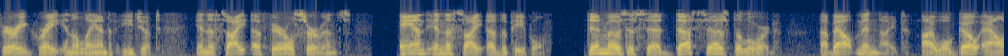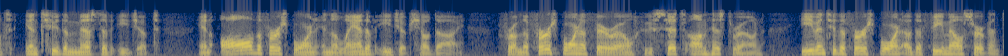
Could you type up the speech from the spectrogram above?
very great in the land of Egypt, in the sight of Pharaoh's servants, and in the sight of the people. Then Moses said, Thus says the Lord, About midnight I will go out into the midst of Egypt, and all the firstborn in the land of Egypt shall die, from the firstborn of Pharaoh who sits on his throne even to the firstborn of the female servant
